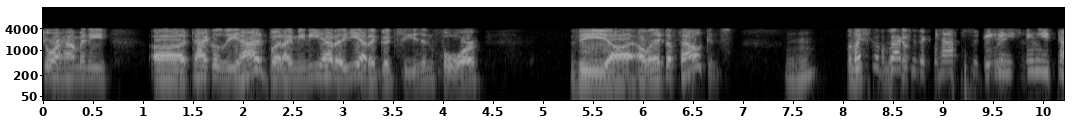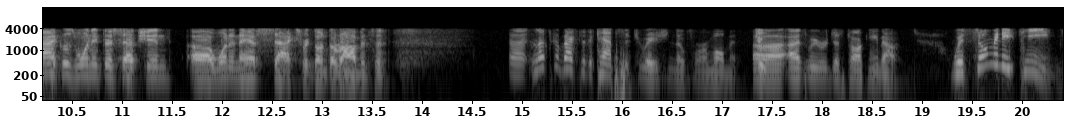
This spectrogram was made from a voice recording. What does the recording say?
sure how many uh tackles he had, but I mean, he had a he had a good season for the uh Atlanta Falcons. Mhm. Let me- Let's go I'm back looking- to the cap 80, situation. 80 tackles, one interception, uh, one and a half sacks for Dunta Robinson. uh, let's go back to the cap situation though for a moment, uh, as we were just talking about. With so many teams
